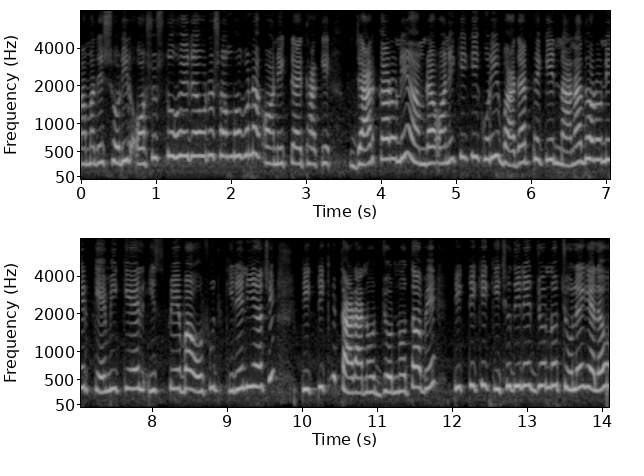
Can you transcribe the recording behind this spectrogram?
আমাদের শরীর অসুস্থ হয়ে যাওয়ারও সম্ভাবনা অনেকটাই থাকে। যার কারণে আমরা অনেকে কী করি, বাজার থেকে নানা ধরনের কেমিক্যাল, স্প্রে বা ওষুধ কিনে নিয়ে আসি টিকটিকি তাড়ানোর জন্য। তবে টিকটিকি কিছুদিনের জন্য চলে গেলেও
